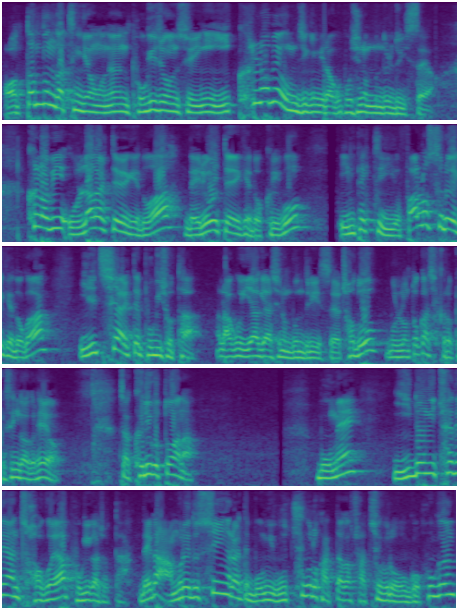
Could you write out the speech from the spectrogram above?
어떤 분 같은 경우는 보기 좋은 스윙이 이 클럽의 움직임이라고 보시는 분들도 있어요. 클럽이 올라갈 때의 궤도와 내려올 때의 궤도 그리고 임팩트 이후 팔로스루의 궤도가 일치할 때 보기 좋다라고 이야기하시는 분들이 있어요. 저도 물론 똑같이 그렇게 생각을 해요. 자 그리고 또 하나 몸에 이동이 최대한 적어야 보기가 좋다. 내가 아무래도 스윙을 할 때 몸이 우측으로 갔다가 좌측으로 오고 혹은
